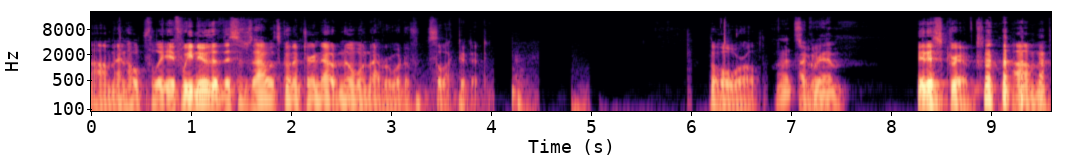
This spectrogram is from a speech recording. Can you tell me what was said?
Um, and hopefully, if we knew that this is how it's going to turn out, no one ever would have selected it the whole world. That's I grim. Mean, it is grim. Um,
